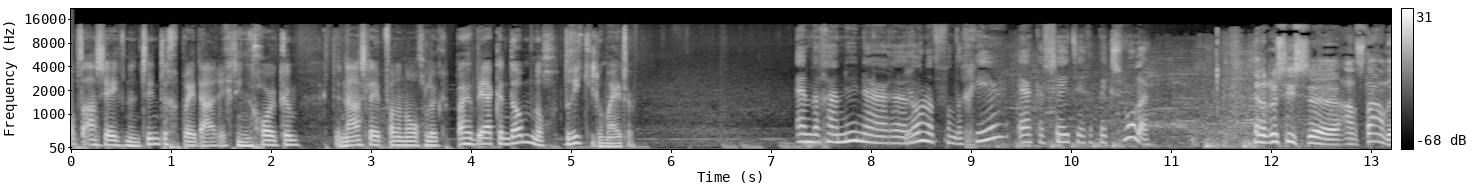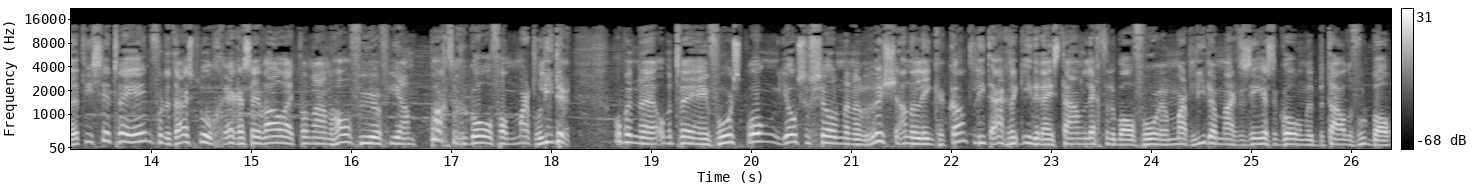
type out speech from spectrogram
Op de A27 Breda richting Gorkum. De nasleep van een ongeluk bij Berkendam nog 3 kilometer. En we gaan nu naar uh, Ronald van der Geer, RKC tegen Pek Zwolle. En de rust is uh, aanstaande. Het is 2-1 eh, voor de thuisploeg. RKC Waalwijk kwam na een half uur via een prachtige goal van Mart Lieder op een, uh, op een 2-1 voorsprong. Jozefzoon met een rush aan de linkerkant. Liet eigenlijk iedereen staan, legde de bal voor. En Mart Lieder maakte zijn eerste goal in het betaalde voetbal.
